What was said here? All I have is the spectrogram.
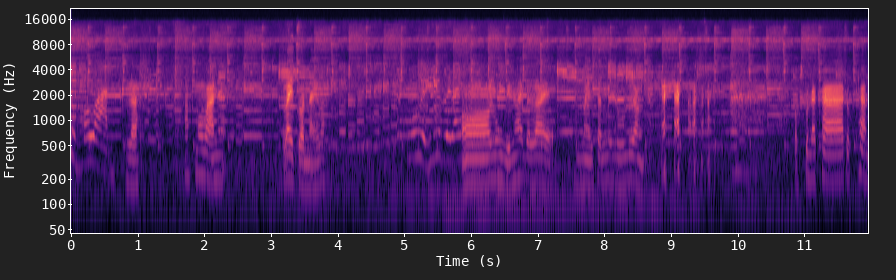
ตุ่มเมื่อวานเหรออะเมื่อวานเนี่ยไล่ตอนไหนวะ วัวเห็นให้ไปไล่อ๋อลุงหวินให้ไปไล่ทำไมฉันไม่รู้เรื่อง ขอบคุณนะคะทุกท่าน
